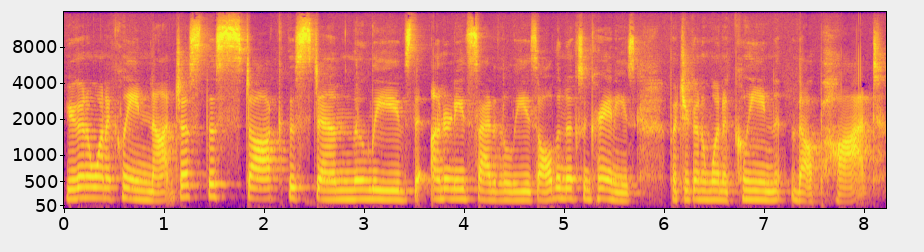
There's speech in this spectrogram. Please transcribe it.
you're gonna wanna clean not just the stalk, the stem, the leaves, the underneath side of the leaves, all the nooks and crannies, but you're gonna wanna clean the pot,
